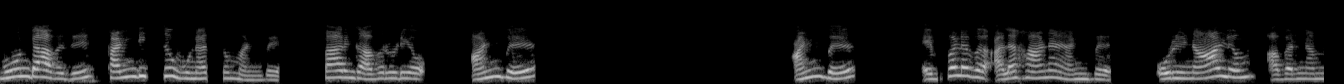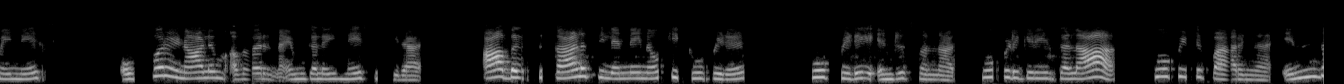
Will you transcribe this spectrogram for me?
மூன்றாவது கண்டித்து உணர்த்தும் அன்பு. பாருங்க அவருடைய அன்பு அன்பு எவ்வளவு அழகான அன்பு. ஒரு நாளும் அவர் நம்மை நேசி ஒவ்வொரு நாளும் அவர் எங்களை நேசிக்கிறார். ஆபத்து காலத்தில் என்னை நோக்கி கூப்பிடு கூப்பிடு என்று சொன்னார். கூப்பிடுகிறீர்களா? கூப்பிட்டு பாருங்க எந்த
